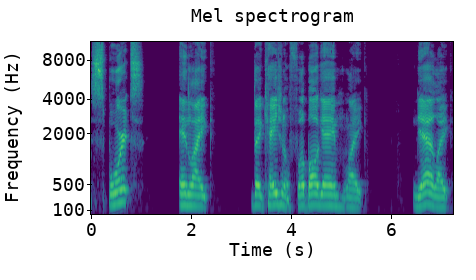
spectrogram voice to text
sports and like the occasional football game, like yeah, like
